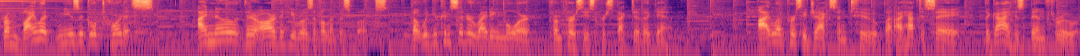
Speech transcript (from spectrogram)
From Violet Musical Tortoise. I know there are the Heroes of Olympus books, but would you consider writing more from Percy's perspective again? I love Percy Jackson too, but I have to say, the guy has been through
